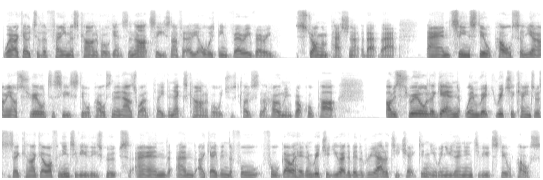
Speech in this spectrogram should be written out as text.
where I go to the famous carnival against the Nazis, and I've, I've always been very very strong and passionate about that. And seeing Steel Pulse, and yeah, I mean, I was thrilled to see Steel Pulse. And then Aswad played the next carnival, which was close to the home in Brockwell Park. I was thrilled again when Rich, Richard came to us to say, "Can I go off and interview these groups?" And and I gave him the full full go ahead. And Richard, you had a bit of reality check, didn't you, when you then interviewed Steel Pulse?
